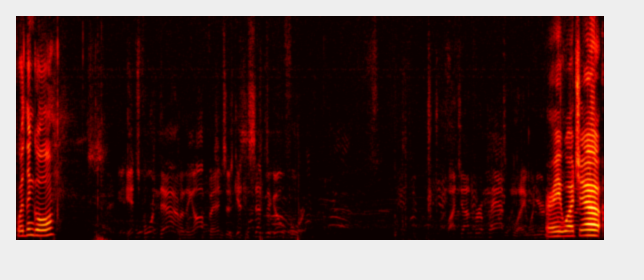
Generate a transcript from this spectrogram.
Fourth and goal. It's fourth down, and the offense is getting set to go for it. Watch out for a pass play when you're All right, watch out.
